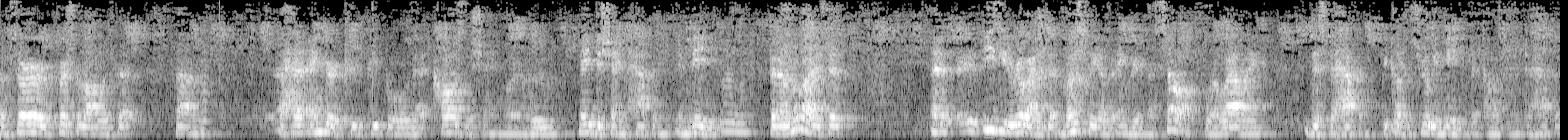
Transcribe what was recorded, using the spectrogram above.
observed, first of all, is that um, I had anger to the people that caused the shame or who made the shame happen in me. But I realized that, and it's easy to realize that mostly I was angry at myself for allowing this to happen because it's really me that causes it to happen.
